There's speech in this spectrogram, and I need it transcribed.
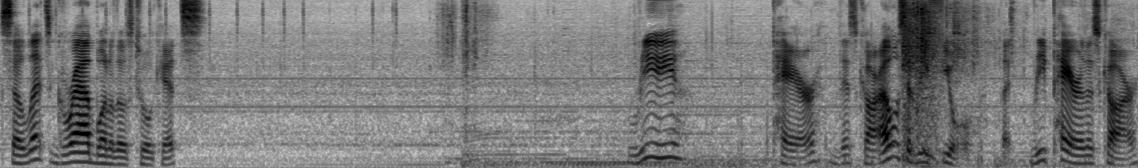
So let's grab one of those toolkits. Repair this car. I almost said refuel, but repair this car.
